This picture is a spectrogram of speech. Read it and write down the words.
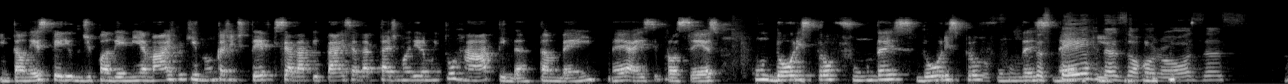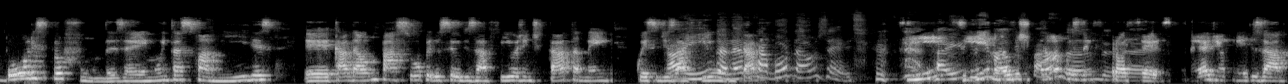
Então, nesse período de pandemia, mais do que nunca, a gente teve que se adaptar e se adaptar de maneira muito rápida também, né, a esse processo, com dores profundas, dores profundas. Né, perdas que... horrorosas. Dores profundas, é, em muitas famílias é, cada um passou pelo seu desafio, a gente está também com esse desafio. Ainda, né? Não acabou não, gente. Sim, sim, nós estamos passando, nesse processo é. né, de aprendizado.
